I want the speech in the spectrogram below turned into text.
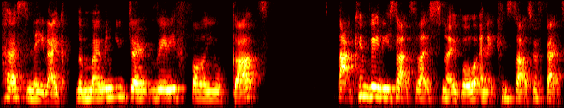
personally, like the moment you don't really follow your gut, that can really start to like snowball and it can start to affect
